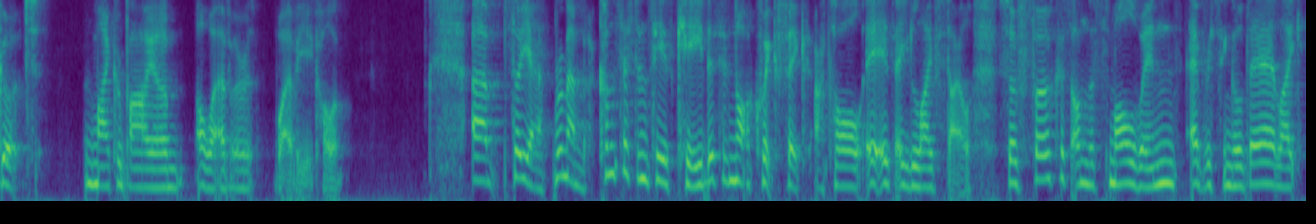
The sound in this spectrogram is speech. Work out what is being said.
gut microbiome or whatever whatever you call them. Um, so yeah, remember, consistency is key. This is not a quick fix at all. It is a lifestyle. So focus on the small wins every single day, like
